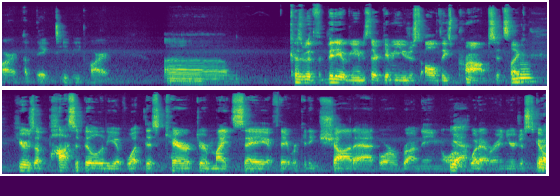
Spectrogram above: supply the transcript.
part, a big TV part. Um, Because with the video games, they're giving you just all these prompts. It's like mhm. here's a possibility of what this character might say if they were getting shot at or running or Yeah. whatever, and you're just going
